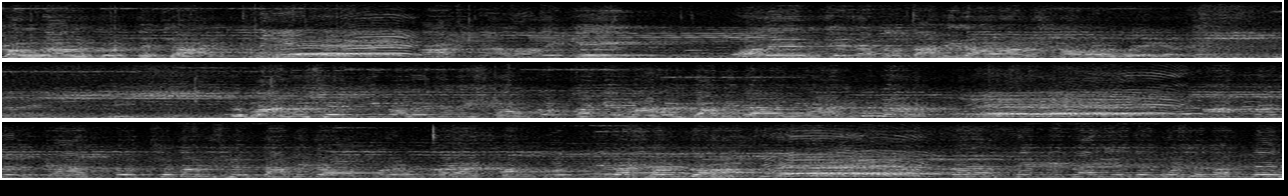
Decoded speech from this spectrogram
সংগ্রাম করতে চাই। আজকাল অনেকেই বলেন যে এটা তো দাবি দেওয়ার শহর হয়ে গেছে। মানুষের জীবনে যদি সংকট থাকে, মানুষ দাবি দেওয়া নিয়ে আসবে না? আপনাদের কাজ হচ্ছে মানুষের দাবি দেওয়া, পূরণ করা, সংকট নিরসন করা। আপনারা সেক্রেটারিয়েটে বসে থাকবেন,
